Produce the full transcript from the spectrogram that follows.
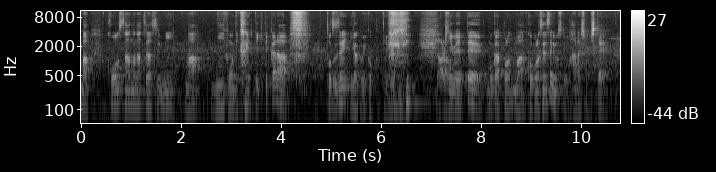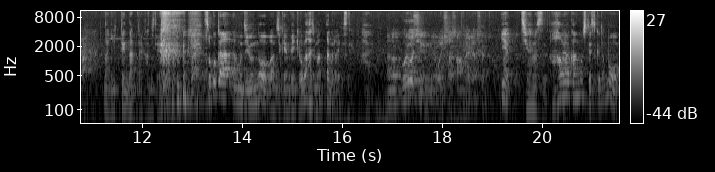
まあ、高3の夏休み、まあ、日本に帰ってきてから突然医学部行こうっていうふうに決めてもう学校の、まあ、高校の先生にもちょっと話をして。はい何言ってんだみたいな感じで。そこからもう自分の受験勉強が始まったぐらいですね、はい、あのご両親にお医者さんがいらっしゃるいえ違います。母親は看護師ですけども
